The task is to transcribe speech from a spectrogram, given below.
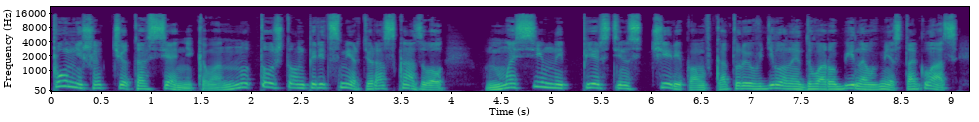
Помнишь отчет Овсянникова? Ну, то, что он перед смертью рассказывал. Массивный перстень с черепом, в который вделаны два рубина вместо глаз –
